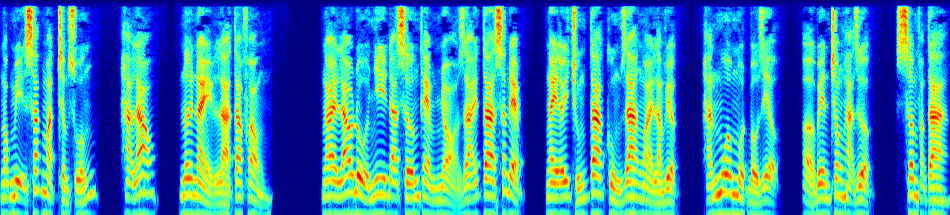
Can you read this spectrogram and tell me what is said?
Ngọc Mị sắc mặt trầm xuống, hạ lão, nơi này là ta phòng. Ngài lão đồ nhi đã sớm thèm nhỏ dãi ta sắc đẹp, ngày ấy chúng ta cùng ra ngoài làm việc, hắn mua một bầu rượu, ở bên trong hạ dược, xâm phạm ta.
